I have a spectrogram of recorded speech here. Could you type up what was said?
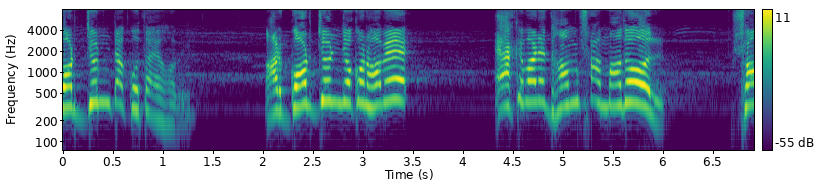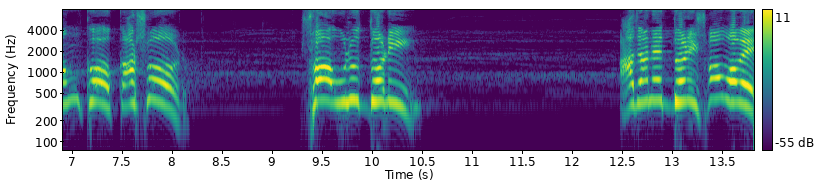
গর্জনটা কোথায় হবে আর গর্জন যখন হবে একেবারে ধামসা মাদল শঙ্খ কাসর স উলুধ্বনি আজানের ধ্বনি সব হবে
